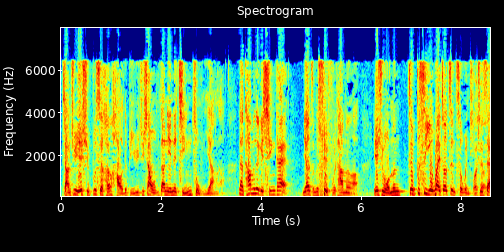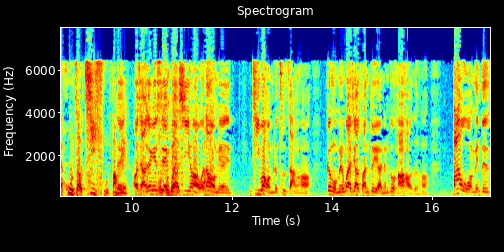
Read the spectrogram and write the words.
讲句也许不是很好的比喻，就像我们当年的警总一样了。那他们那个心态，你要怎么说服他们啊？也许我们这不是一个外交政策问题，就是在护照技术方面。而且好像因为时间关系哈，我那我们寄望我们的处长哈，跟我们的外交团队啊，能够好好的哈，把我们的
